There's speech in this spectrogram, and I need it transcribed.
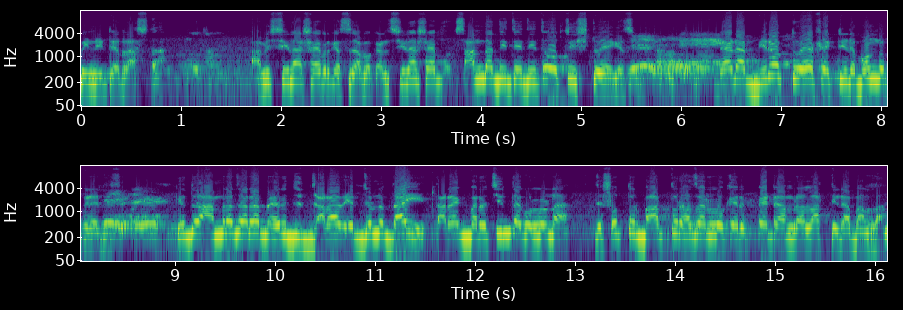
মিনিটের রাস্তা। আমি সিনা সাহেবের কাছে যাব, কারণ সিনা সাহেব চান্দা দিতে দিতে অতিষ্ঠ হয়ে গেছে। এটা বিরক্ত হয়ে ফ্যাক্টরিটা বন্ধ করে দিছে কিন্তু আমরা যারা যারা এর জন্য দায়ী, তারা একবারও চিন্তা করল না যে সত্তর বাহাত্তর হাজার লোকের পেটে আমরা লাত্তিটা বানলাম।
